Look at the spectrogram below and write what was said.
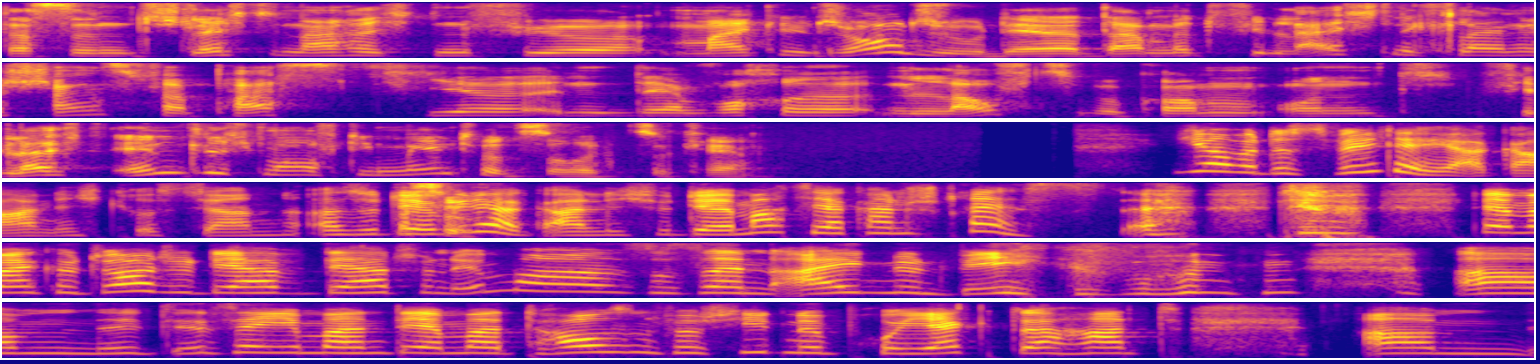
Das sind schlechte Nachrichten für Michael Giorgio, der damit vielleicht eine kleine Chance verpasst, hier in der Woche einen Lauf zu bekommen und vielleicht endlich mal auf die Main Tour zurückzukehren. Ja, aber das will der ja gar nicht, Christian. Also der so. will ja gar nicht. Der macht ja keinen Stress. Der, der Michael Giorgio, der, der hat schon immer so seinen eigenen Weg gefunden. Ähm, der ist ja jemand, der immer tausend verschiedene Projekte hat. Ähm,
